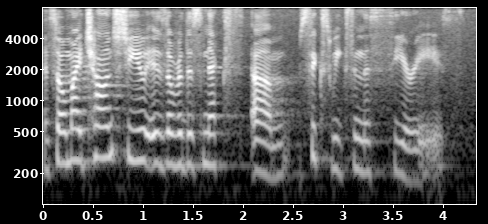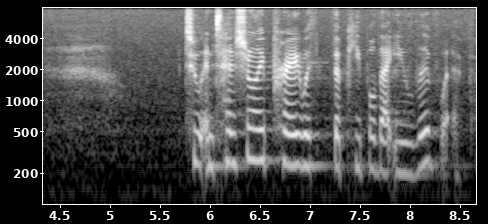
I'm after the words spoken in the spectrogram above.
And so, my challenge to you is over this next um, six weeks in this series to intentionally pray with the people that you live with.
